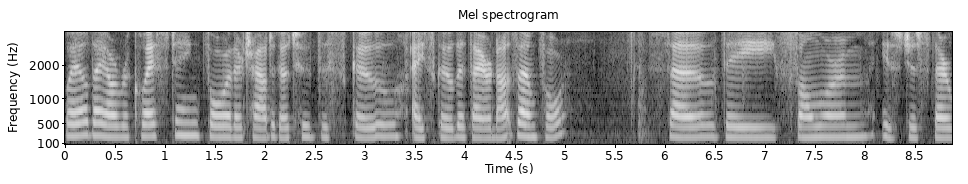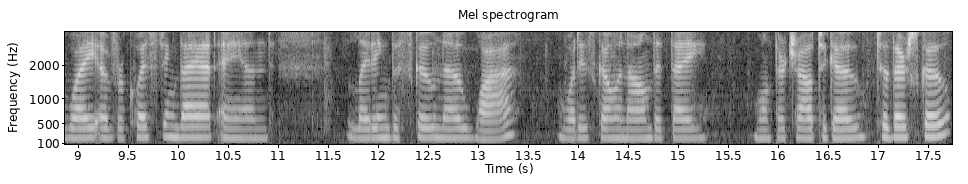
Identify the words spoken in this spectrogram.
Well, they are requesting for their child to go to the school, a school that they are not zoned for. So the form is just their way of requesting that and letting the school know why, what is going on that they want their child to go to their school.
